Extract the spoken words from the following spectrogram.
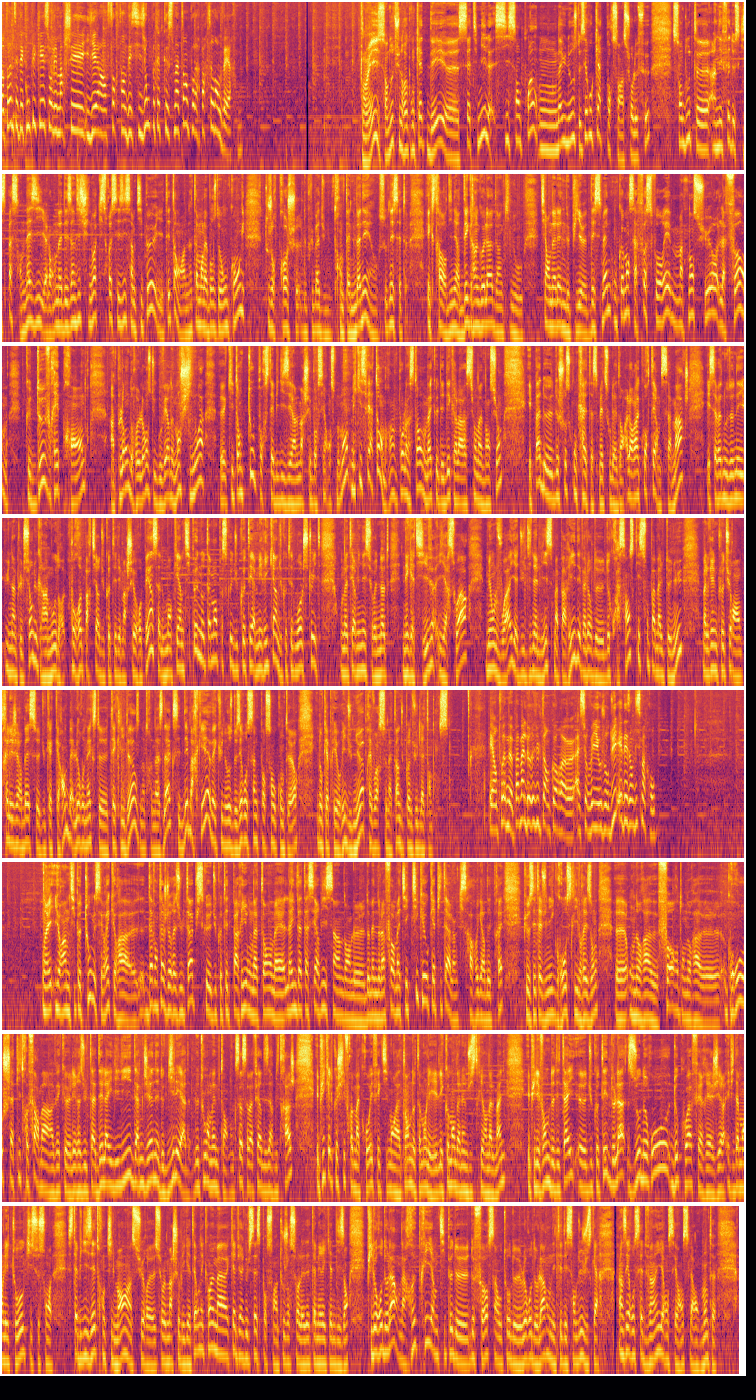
Antoine, c'était compliqué sur les marchés hier, un forte indécision. Peut-être que ce matin, on pourrait repartir dans le vert. Oui, sans doute une reconquête des 7600 euh, points. On a une hausse de 0,4% hein, sur le feu. Sans doute euh, un effet de ce qui se passe en Asie. Alors on a des indices chinois qui se ressaisissent un petit peu. Il était temps, hein, notamment la bourse de Hong Kong, toujours proche de plus bas d'une trentaine d'années. Hein. Vous vous souvenez cette extraordinaire dégringolade qui nous tient en haleine depuis euh, des semaines. On commence à phosphorer maintenant sur la forme que devrait prendre un plan de relance du gouvernement chinois qui tente tout pour stabiliser le marché boursier en ce moment, mais qui se fait Hein. Pour l'instant, on n'a que des déclarations d'intention et pas de, choses concrètes à se mettre sous la dent. Alors à court terme, ça marche et ça va nous donner une impulsion du grain à moudre pour repartir du côté des marchés européens. Ça nous manquait un petit peu, notamment parce que du côté américain, du côté de Wall Street, on a terminé sur une note négative hier soir. Mais on le voit, il y a du dynamisme à Paris, des valeurs de, croissance qui sont pas mal tenues. Malgré une clôture en très légère baisse du CAC 40, ben, l'Euronext Tech Leaders, notre Nasdaq, s'est démarqué avec une hausse de 0,5% au compteur. Et donc a priori du mieux à prévoir ce matin du point de vue de la tendance. Et Antoine, pas mal de résultats encore euh, à surveiller aujourd'hui et des indices macro. Oui, il y aura un petit peu de tout, mais c'est vrai qu'il y aura euh, davantage de résultats puisque du côté de Paris, on attend bah, Line Data Service hein, dans le domaine de l'informatique, Tikeo Capital hein, qui sera regardé de près. Puis aux États-Unis, grosse livraison. Euh, on aura euh, Ford, on aura gros chapitre pharma avec les résultats d'Eli Lilly, d'Amgen et de Gilead, le tout en même temps. Donc ça, ça va faire des arbitrages. Et puis quelques chiffres macro effectivement à attendre, notamment les, les commandes à l'industrie en Allemagne. Et puis les ventes de détail du côté de la zone euro. De quoi faire réagir évidemment les taux qui se sont stabilisé tranquillement hein, sur, euh, sur le marché obligataire. On est quand même à 4,16%, hein, toujours sur la dette américaine 10 ans. Puis l'euro-dollar, on a repris un petit peu de, force hein, autour de l'euro-dollar. On était descendu jusqu'à 1,0720 hier en séance. Là, on remonte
